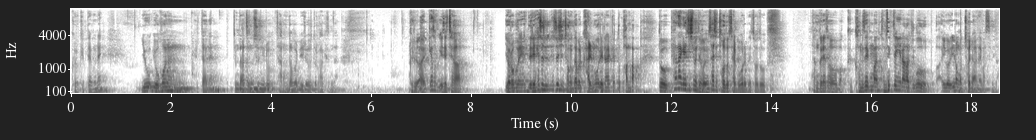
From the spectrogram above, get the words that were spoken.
그렇기 때문에 요 요거는 일단은 좀 낮은 순위로 당덕을 미루도록 하겠습니다. 그리고 아, 계속 이제 제가 여러분들이 해주, 해주신 정답을 갈무리를 할게 또 반박 또 편하게 해주시면 되거든요. 사실 저도 잘 모릅니다. 저도 당근에서 막 그 검색만 검색쟁이라 가지고 이걸 이런 건 전혀 안 해봤습니다.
